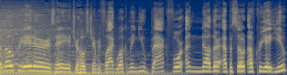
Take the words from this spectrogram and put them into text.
Hello, creators. Hey, it's your host, Jeremy Flagg, welcoming you back for another episode of Create You.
